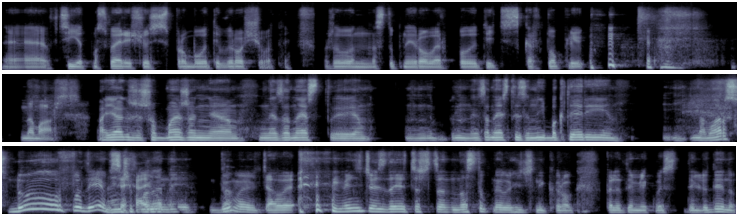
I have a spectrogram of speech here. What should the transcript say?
в цій атмосфері щось спробувати вирощувати. Можливо, наступний ровер полетить з картоплею на Марс. А як же ж обмеження не занести не занести земні бактерії на Марс? Ну, подивимося, хай вони думають, але мені щось здається, що це наступний логічний крок. Перед тим як висадити людину,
